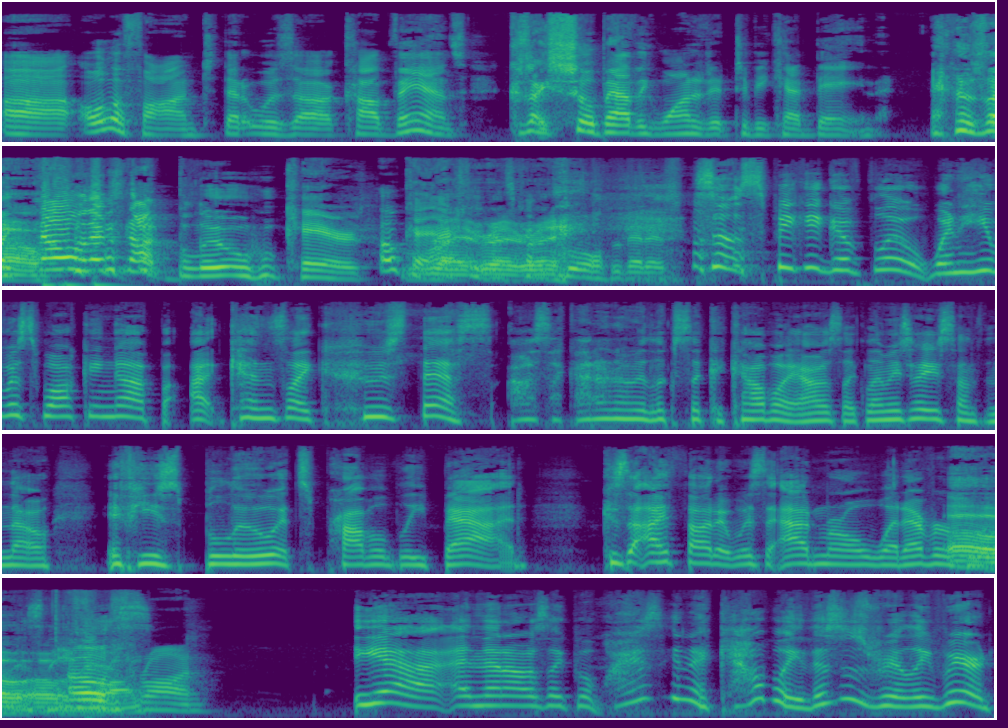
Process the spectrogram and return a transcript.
uh Olyphant that it was uh Cobb Vance because I so badly wanted it to be Cad Bane and I was like Oh. no that's not blue who cares okay Right, actually that's right, kind of right. cool who that is So speaking of blue, when he was walking up, uh, Ken's like, "Who's this?" I was like, "I don't know. He looks like a cowboy." I was like, "Let me tell you something though. If he's blue, it's probably bad." Because I thought it was Admiral whatever blue Oh, his oh, name oh is. Thrawn. Thrawn Yeah, and then I was like, "But why is he in a cowboy? This is really weird."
